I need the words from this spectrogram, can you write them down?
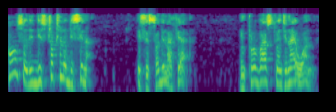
Also, the destruction of the sinner is a sudden affair. In Proverbs 29 1,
